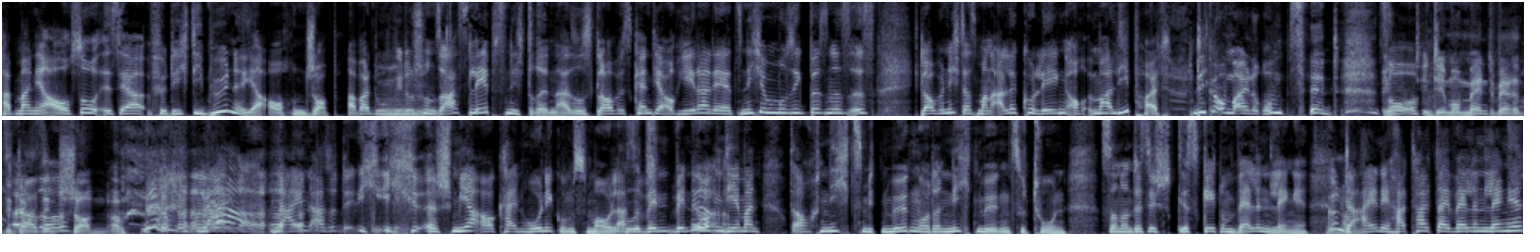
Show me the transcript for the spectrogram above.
hat man ja auch so, ist ja für dich die Bühne ja auch ein Job. Aber du, wie du schon sagst, lebst nicht drin. Also, ich glaube, es kennt ja auch jeder, der jetzt nicht im Musikbusiness ist. Ich glaube nicht, dass man alle Kollegen auch immer lieb hat, die um einen rum sind. So. In, in dem Moment, während sie da Also- sind, schon. Aber Nein, nein, also ich, ich äh, schmier auch kein Honig ums Maul. Also Gut. wenn, wenn irgendjemand auch nichts mit mögen oder nicht mögen zu tun, sondern das ist, es geht um Wellenlänge. Der eine hat halt deine Wellenlänge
